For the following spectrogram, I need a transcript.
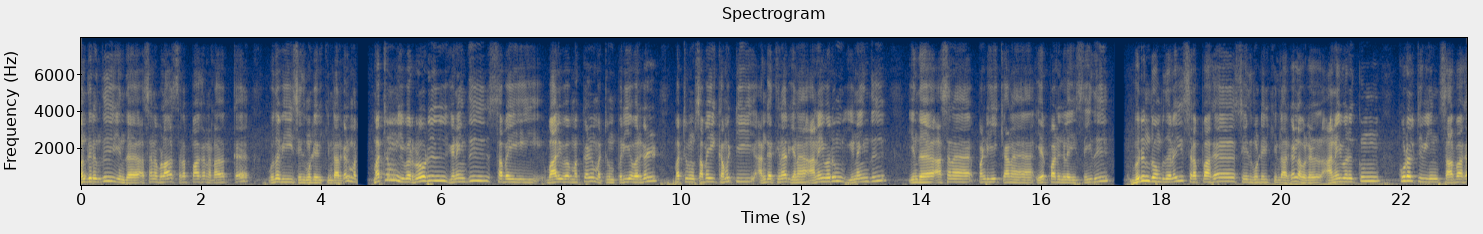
வந்திருந்து இந்த அசன விழா சிறப்பாக நடக்க உதவி செய்து கொண்டிருக்கின்றார்கள். மற்றும் இவர்களோடு இணைந்து சபை வாலிப மக்கள் மற்றும் பெரியவர்கள் மற்றும் சபை கமிட்டி அங்கத்தினர் என அனைவரும் இணைந்து இந்த அசன பண்டிகைக்கான ஏற்பாடுகளை செய்து விருந்தோம்புதலை சிறப்பாக செய்து கொண்டிருக்கின்றார்கள். அவர்கள் அனைவருக்கும் கூடல் டிவியின் சார்பாக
